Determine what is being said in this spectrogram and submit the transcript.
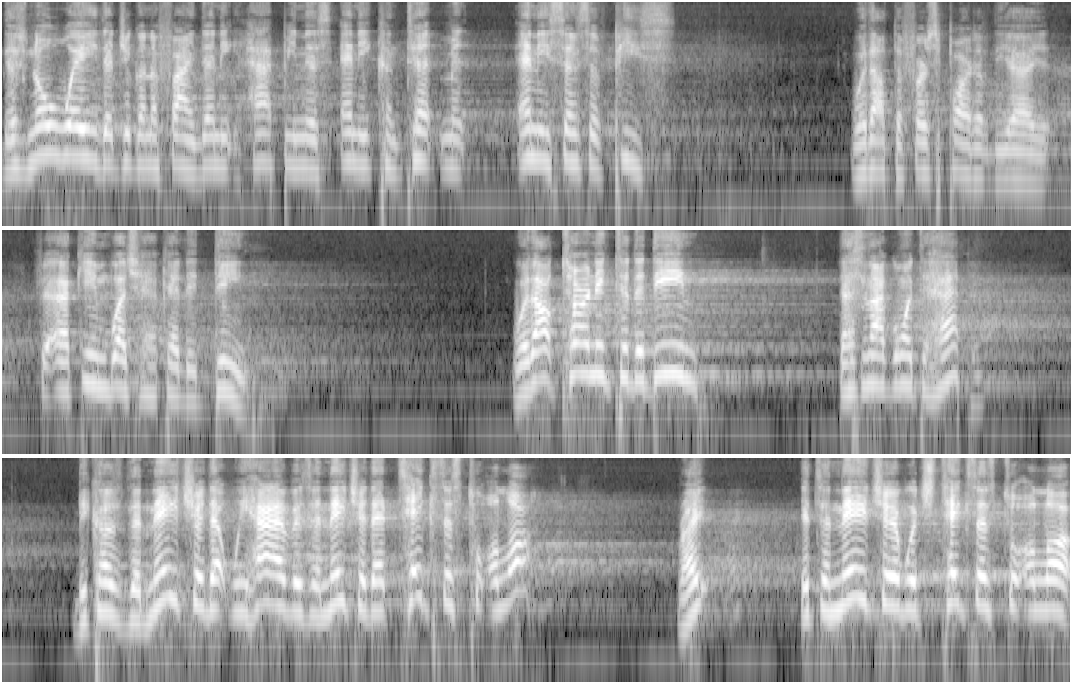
there's no way that you're going to find any happiness, any contentment, any sense of peace without the first part of the ayah. فَأَقِيمْ وَجْهَكَ لِلدِّينِ Without turning to the deen, that's not going to happen. Because the nature that we have is a nature that takes us to Allah. Right? It's a nature which takes us to Allah.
